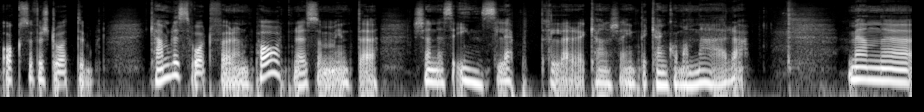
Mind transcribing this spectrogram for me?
också förstå att det kan bli svårt för en partner som inte känner sig insläppt eller kanske inte kan komma nära. Men eh,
